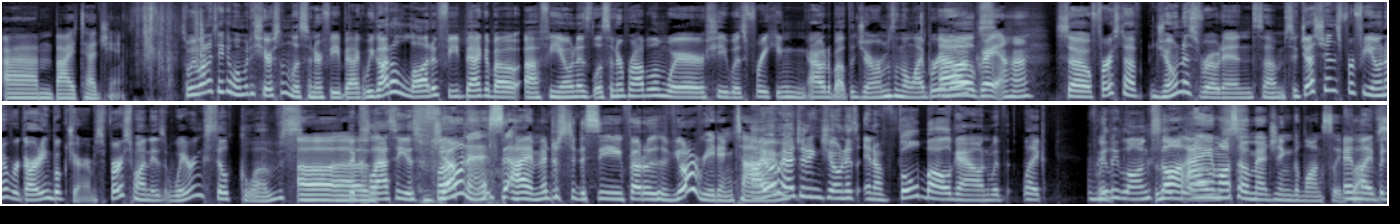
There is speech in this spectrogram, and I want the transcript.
um, by Ted Chiang. So we want to take a moment to share some listener feedback. We got a lot of feedback about uh, Fiona's listener problem, where she was freaking out about the germs in the library. Oh, books. great. Uh huh. So first up, Jonas wrote in some suggestions for Fiona regarding book germs. First one is wearing silk gloves. Uh, the classy as fuck. Jonas, I'm interested to see photos of your reading time. I'm imagining Jonas in a full ball gown with like really long silk long. I am also imagining the long sleeve and like, but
